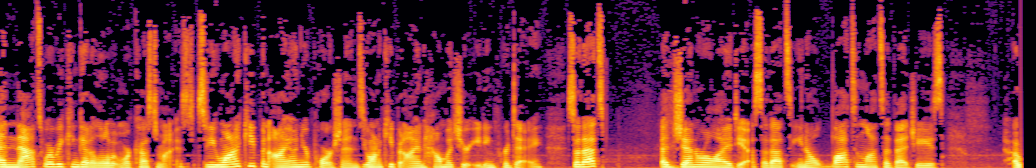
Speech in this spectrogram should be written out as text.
And that's where we can get a little bit more customized. So you want to keep an eye on your portions. You want to keep an eye on how much you're eating per day. So that's a general idea. So that's, you know, lots and lots of veggies, a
